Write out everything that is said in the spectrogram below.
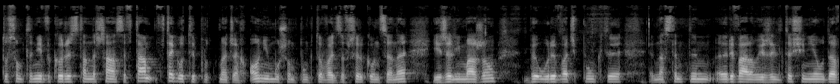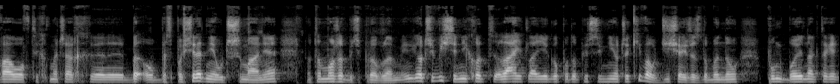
To są te niewykorzystane szanse. W, tam, w tego typu meczach oni muszą punktować za wszelką cenę, jeżeli marzą, by urywać punkty następnym rywalom. Jeżeli to się nie udawało w tych meczach e, o bezpośrednie no to może być problem. I oczywiście Nikot Lightla i jego podopiecznych nie oczekiwał dzisiaj, że zdobędą punkt, bo jednak tak jak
